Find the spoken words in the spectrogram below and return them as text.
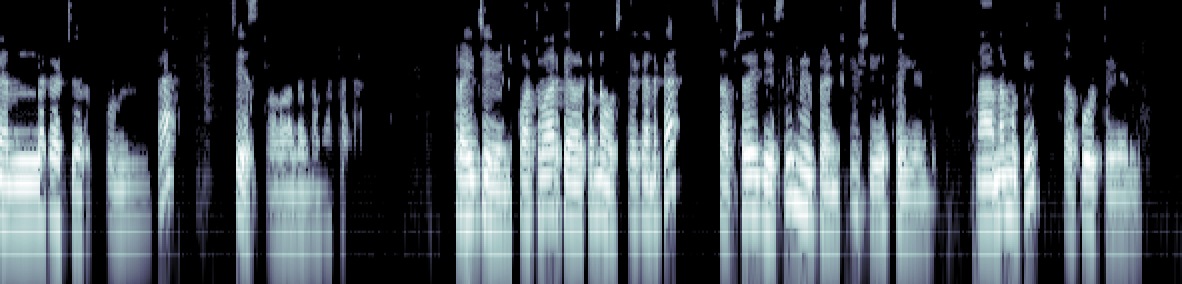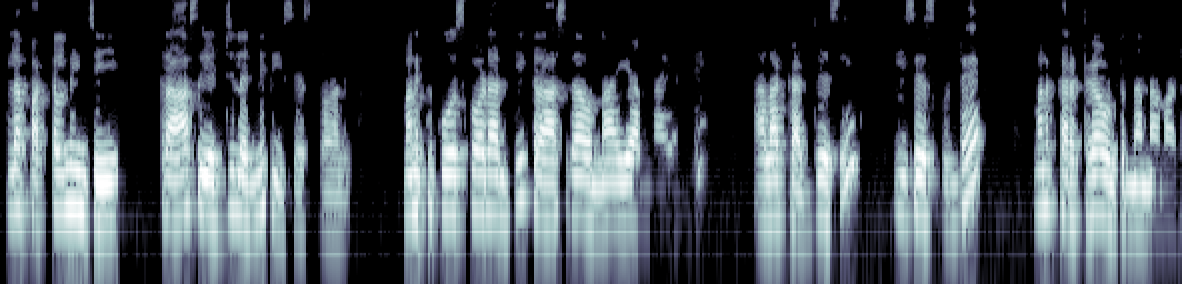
మెల్లగా జరుపుకుంటా చేసుకోవాలన్నమాట. ట్రై చేయండి. కొత్త వారికి ఎవరికైనా వస్తే కనుక సబ్స్క్రైబ్ చేసి మీ ఫ్రెండ్స్కి షేర్ చేయండి. నాన్నమ్మకి సపోర్ట్ చేయండి. ఇలా పక్కల నుంచి క్రాస్ ఎడ్జ్లన్నీ తీసేసుకోవాలి. మనకి కోసుకోవడానికి క్రాస్గా ఉన్నాయి అన్నాయని అలా కట్ చేసి తీసేసుకుంటే మనకు కరెక్ట్గా ఉంటుందన్నమాట.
